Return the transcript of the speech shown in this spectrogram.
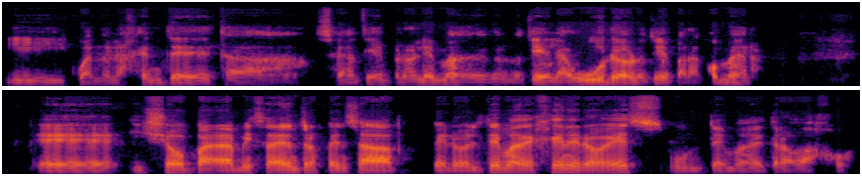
y cuando la gente está, o sea, tiene problemas, no tiene laburo, no tiene para comer. Eh, y yo para mis adentros pensaba, pero el tema de género es un tema de trabajo.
